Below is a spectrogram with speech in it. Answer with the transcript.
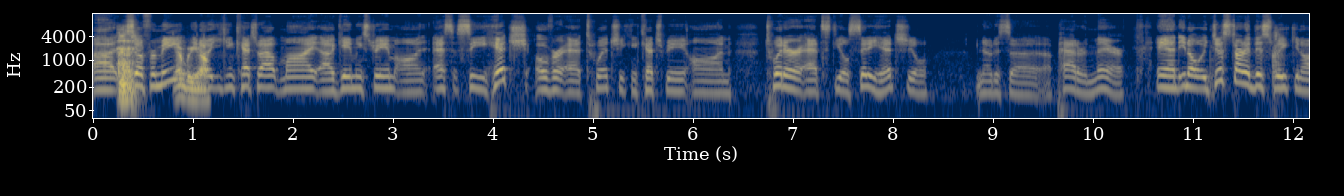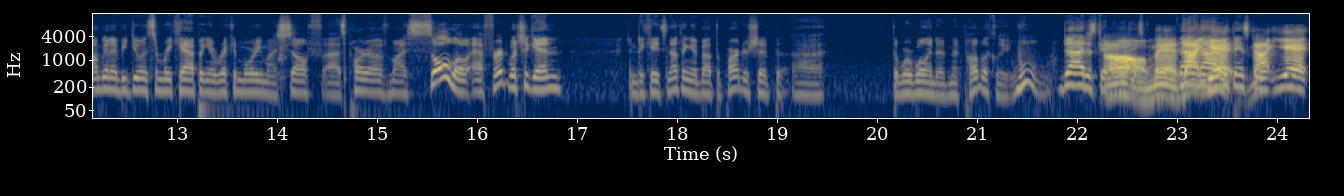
Uh, so for me, you know, go. you can catch out my uh, gaming stream on SC Hitch over at Twitch. You can catch me on Twitter at Steel City Hitch. You'll notice a, a pattern there. And you know, it just started this week. You know, I'm going to be doing some recapping of Rick and Morty myself uh, as part of my solo effort, which again indicates nothing about the partnership uh, that we're willing to admit publicly. Woo! Nah, just kidding. Oh man, Nah, not nah, yet, cool. not yet.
